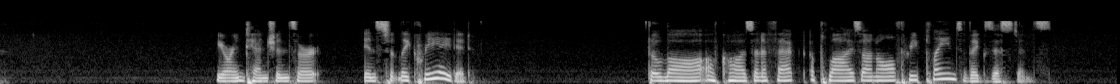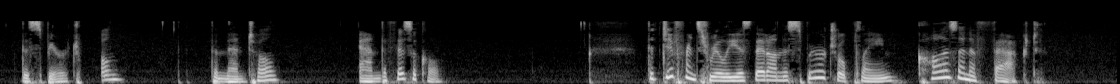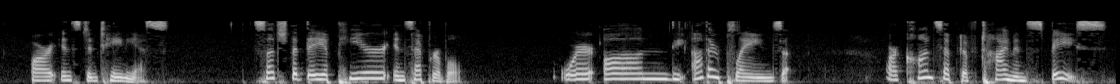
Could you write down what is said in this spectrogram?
Your intentions are instantly created. The law of cause and effect applies on all three planes of existence. The spiritual, the mental, and the physical. The difference really is that on the spiritual plane, cause and effect are instantaneous, such that they appear inseparable. Where on the other planes, our concept of time and space,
